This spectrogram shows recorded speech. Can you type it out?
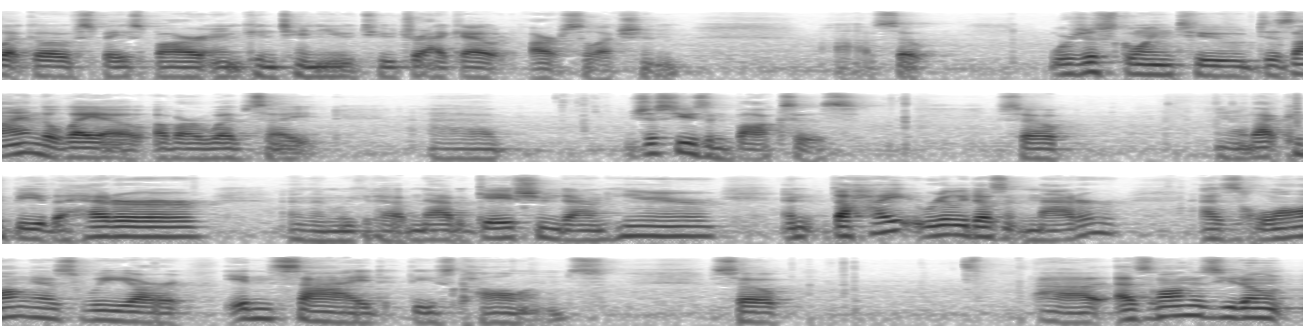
let go of spacebar and continue to drag out our selection. Uh, so we're just going to design the layout of our website uh, just using boxes. So, you know, that could be the header, and then we could have navigation down here. And the height really doesn't matter as long as we are inside these columns. So, uh, as long as you don't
